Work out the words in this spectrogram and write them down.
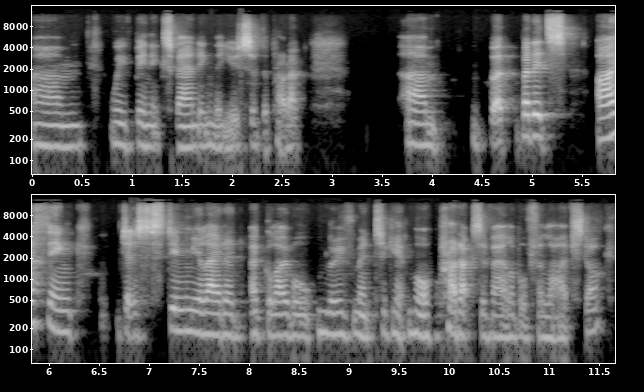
um, we've been expanding the use of the product. Um, but but it's I think just stimulated a global movement to get more products available for livestock.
